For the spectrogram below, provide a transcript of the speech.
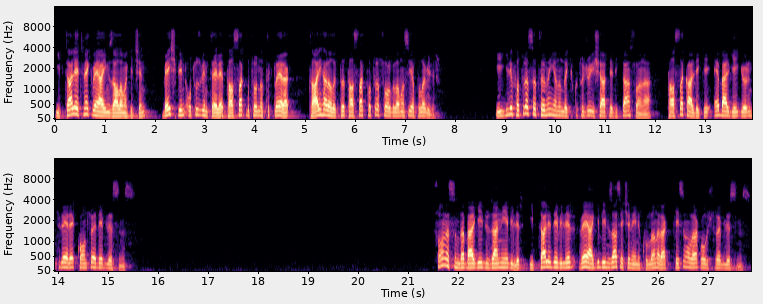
iptal etmek veya imzalamak için 5000-30.000 TL taslak butonuna tıklayarak tarih aralıklı taslak fatura sorgulaması yapılabilir. İlgili fatura satırının yanındaki kutucuğu işaretledikten sonra taslak haldeki e-belgeyi görüntüleyerek kontrol edebilirsiniz. Sonrasında belgeyi düzenleyebilir, iptal edebilir veya gibi imza seçeneğini kullanarak kesin olarak oluşturabilirsiniz.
